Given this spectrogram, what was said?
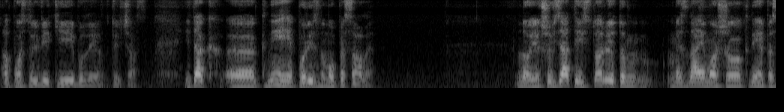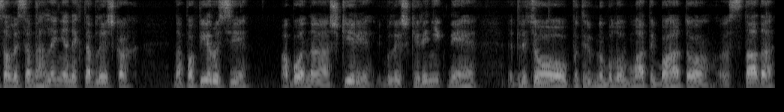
апостолів, які були в той час. І так, е, книги по-різному писали. Ну, якщо взяти історію, то ми знаємо, що книги писалися на глиняних табличках, на папірусі або на шкірі, були шкіряні книги. Для цього потрібно було мати багато е, стада,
